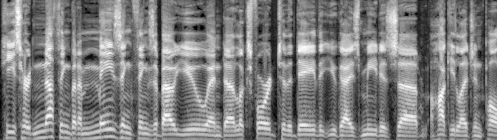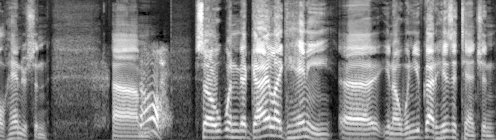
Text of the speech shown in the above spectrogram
he's heard nothing but amazing things about you, and uh, looks forward to the day that you guys meet. Is uh, hockey legend Paul Henderson. Um, oh So when a guy like Henny, uh, you know, when you've got his attention,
